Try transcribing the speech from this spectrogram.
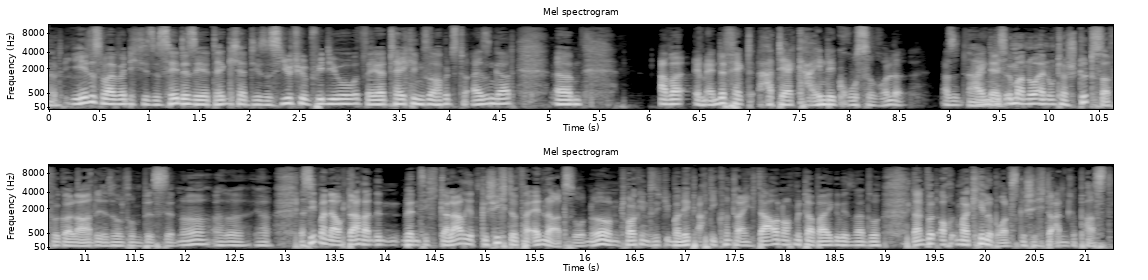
Und jedes Mal, wenn ich diese Szene sehe, denke ich an dieses YouTube-Video, They are taking the Hobbits to Isengard. Ähm, aber im Endeffekt hat der keine große Rolle. Also Nein, der eigentlich ist immer nur ein Unterstützer für Galadriel, so, so ein bisschen, ne? Also, ja. Das sieht man ja auch daran, wenn sich Galadriels Geschichte verändert, so, ne? Und Tolkien sich überlegt, ach, die könnte eigentlich da auch noch mit dabei gewesen sein, so. Dann wird auch immer Celeborns Geschichte angepasst,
